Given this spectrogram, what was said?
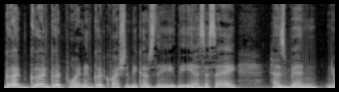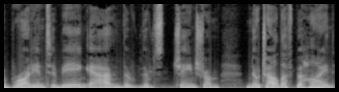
Good, good, good point, and good question because the the mm-hmm. ESSA has been you know brought into being, and the the change from No Child Left Behind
